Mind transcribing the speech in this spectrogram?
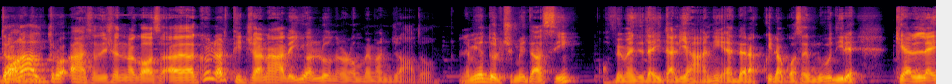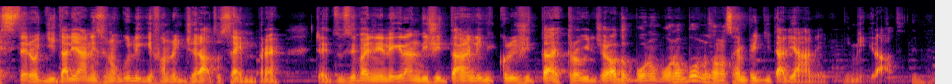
Tra Buoni. l'altro, ah, sto dicendo una cosa, uh, quello artigianale io a Londra non l'ho mai mangiato. La mia dolce metà sì, ovviamente da italiani, ed era qui la cosa che volevo dire, che all'estero gli italiani sono quelli che fanno il gelato sempre. Cioè tu se vai nelle grandi città, nelle piccole città e trovi il gelato buono, buono, buono, sono sempre gli italiani, immigrati.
